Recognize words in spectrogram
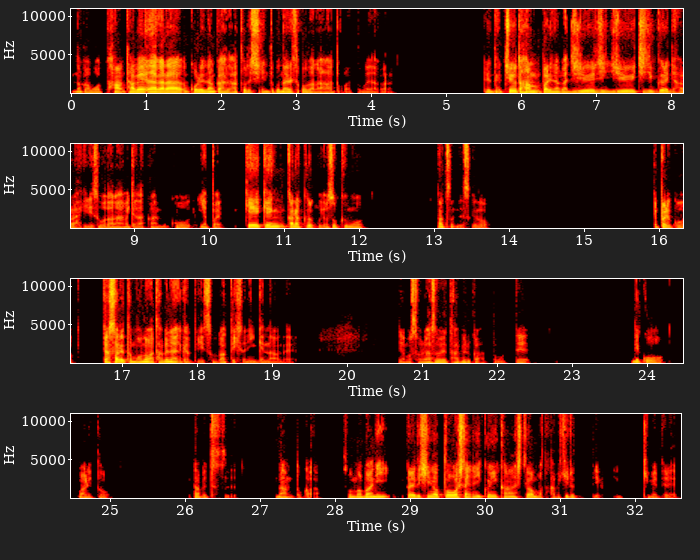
なんかもうは食べながら、これなんか後でしんどくなりそうだなとかって思いながら。で、で中途半端になんか10時、11時ぐらいに腹減りそうだなみたいな感じ、こう、やっぱり経験から来る予測も立つんですけど、やっぱりこう、出されたものは食べないかって育ってきた人間なので、いやもうそれはそれで食べるかと思って、で、こう、割と食べつつ、なんとか、その場に、とりあえず火の通した肉に関してはもう食べきるっていうふうに決めて、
